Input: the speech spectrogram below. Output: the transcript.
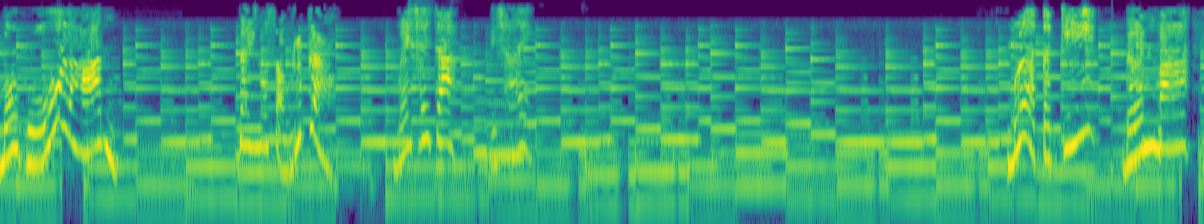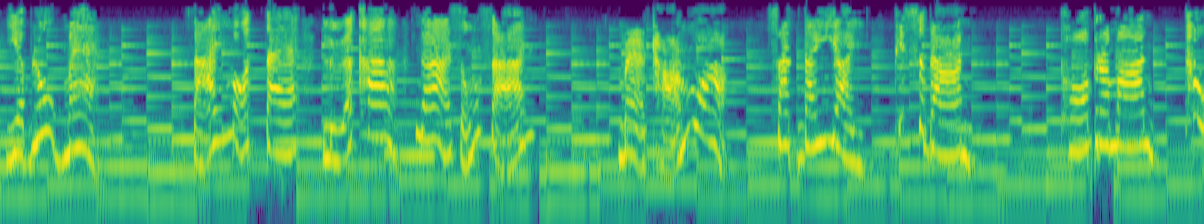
โมโหลาน ไดโนเสาร์หรือเปล่า ไม่ใช่จ้ะ ไม่ใช่ เมื่อตะกี้เดินมาเหยียบลูกแม่ ตายหมดแต่เหลือค่าน่าสงสาร แม่ถามว่า สัตว์ใดใหญ่ พิสดารพอประมาณ เท่า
